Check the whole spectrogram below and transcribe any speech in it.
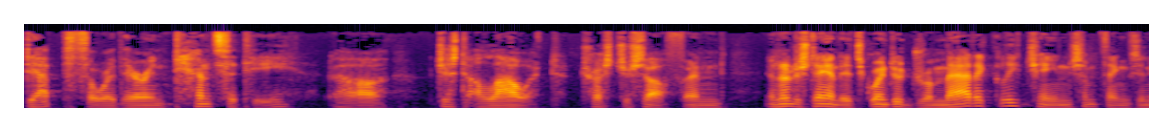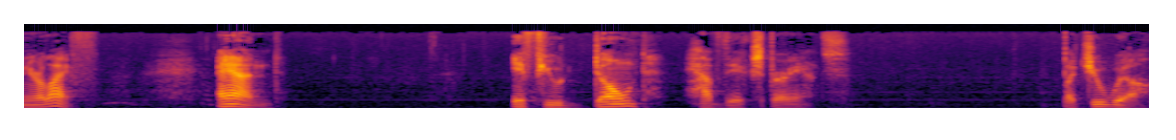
depth or their intensity, uh, just allow it. Trust yourself and, and understand it's going to dramatically change some things in your life. And if you don't have the experience, but you will,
